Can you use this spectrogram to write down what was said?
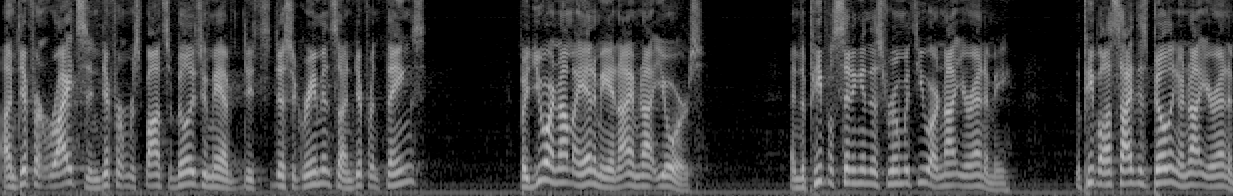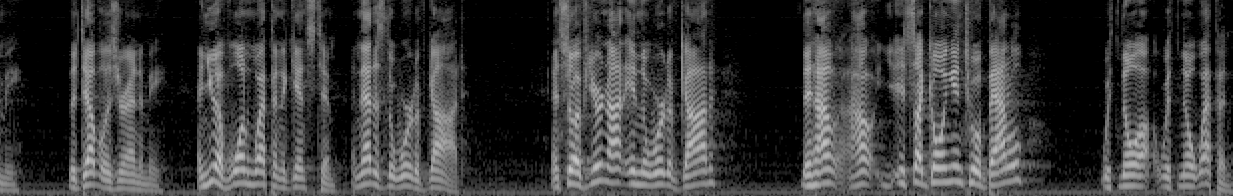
on different rights and different responsibilities. We may have dis- disagreements on different things. But you are not my enemy, and I am not yours. And the people sitting in this room with you are not your enemy. The people outside this building are not your enemy. The devil is your enemy. And you have one weapon against him, and that is the Word of God. And so if you're not in the Word of God, then how, how it's like going into a battle with no, with no weapon.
